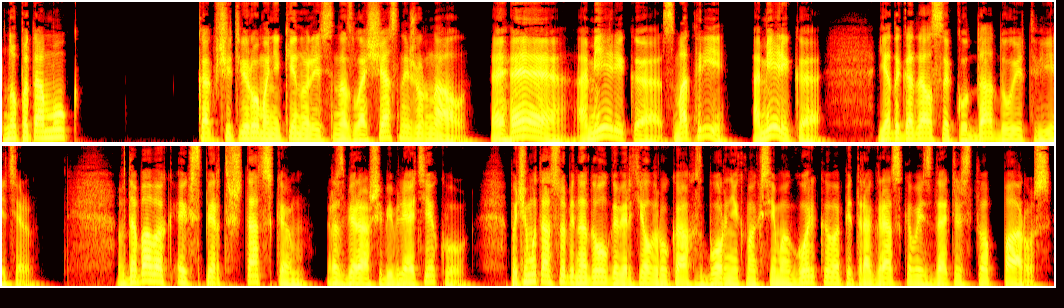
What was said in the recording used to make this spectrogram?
Но потому, как вчетвером они кинулись на злосчастный журнал «Эге, Америка, смотри, Америка!» Я догадался, куда дует ветер. Вдобавок эксперт в штатском, разбиравший библиотеку, Почему-то особенно долго вертел в руках сборник Максима Горького петроградского издательства «Парус»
